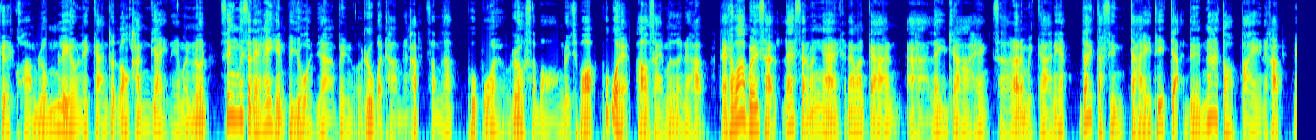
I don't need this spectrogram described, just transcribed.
เกิดความล้มเหลวในการทดลองครั้งใหญ่ในมนุษย์ ซึ่งไม่แสดงให้เห็นประโยชน์อย่างเป็นรูปธรรมนะครับสำหรับผู้ป่วยโรคสมอง โดยเฉพาะผู้ป่วยอัลไซเมอร์นะครับ แต่ทว่าบริษัทและสำนักงานคณะกรรมการอาหารและยาแห่งสหรัฐอเมริกาเนี่ยได้ตัดสินใจที่จะเดินหน้าต่อไปนะครับใน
